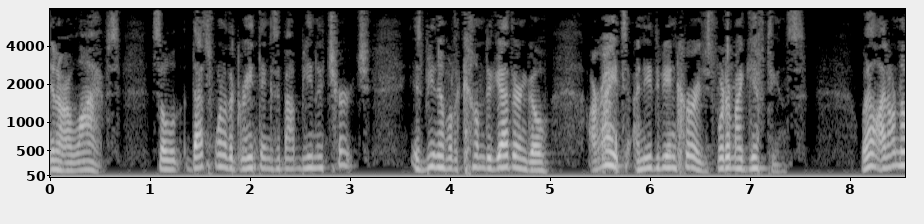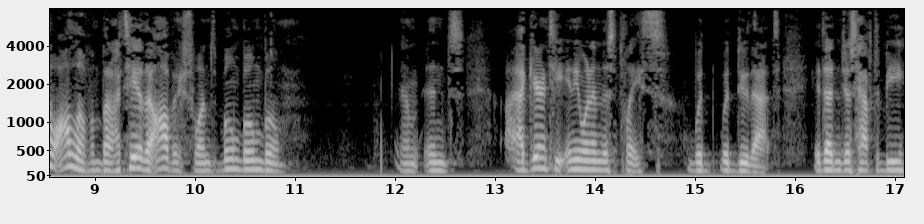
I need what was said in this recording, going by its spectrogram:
in our lives. So that's one of the great things about being a church is being able to come together and go, all right, I need to be encouraged. What are my giftings? Well, I don't know all of them, but I tell you the obvious ones. Boom, boom, boom. Um, and I guarantee anyone in this place would, would do that. It doesn't just have to be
